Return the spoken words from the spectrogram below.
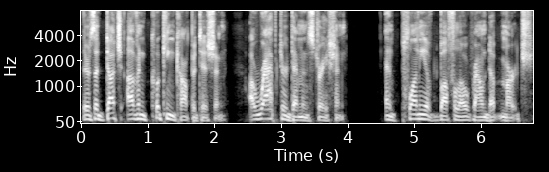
There's a Dutch oven cooking competition, a raptor demonstration, and plenty of Buffalo Roundup merch.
